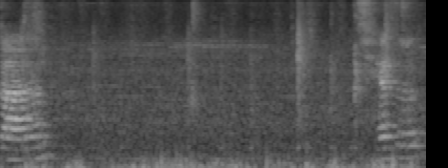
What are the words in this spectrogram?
कारण क्षेत्र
